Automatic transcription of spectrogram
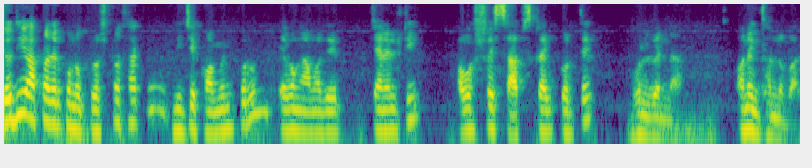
যদিও যদি আপনাদের কোনো প্রশ্ন থাকে, নিচে কমেন্ট করুন এবং আমাদের চ্যানেলটি অবশ্যই সাবস্ক্রাইব করতে ভুলবেন না। অনেক ধন্যবাদ।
